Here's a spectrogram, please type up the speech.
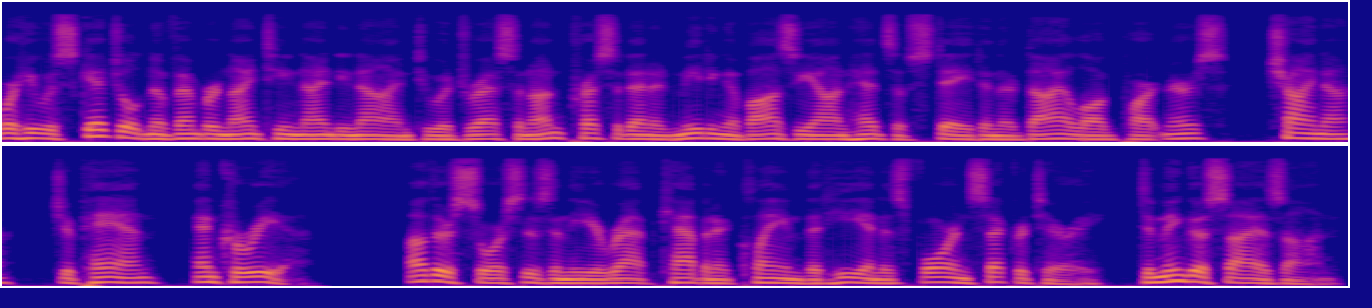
where he was scheduled November 1999 to address an unprecedented meeting of ASEAN heads of state and their dialogue partners, China, Japan, and Korea. Other sources in the Erap cabinet claimed that he and his foreign secretary, Domingo Siazon,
